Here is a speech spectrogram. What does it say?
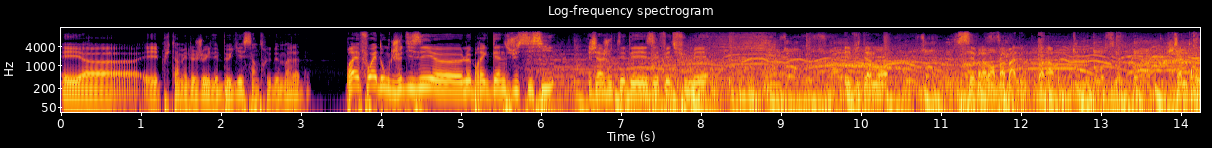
Et, euh, et putain, mais le jeu il est bugué, c'est un truc de malade. Bref, ouais, donc je disais le breakdance juste ici. J'ai ajouté des effets de fumée évidemment, c'est vraiment pas mal. Voilà. J'aime trop.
